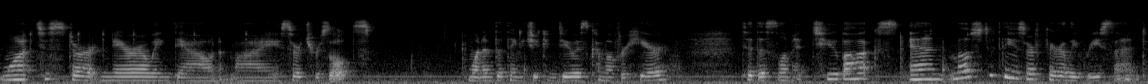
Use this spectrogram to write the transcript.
want to start narrowing down my search results. One of the things you can do is come over here to this limit to box and most of these are fairly recent.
